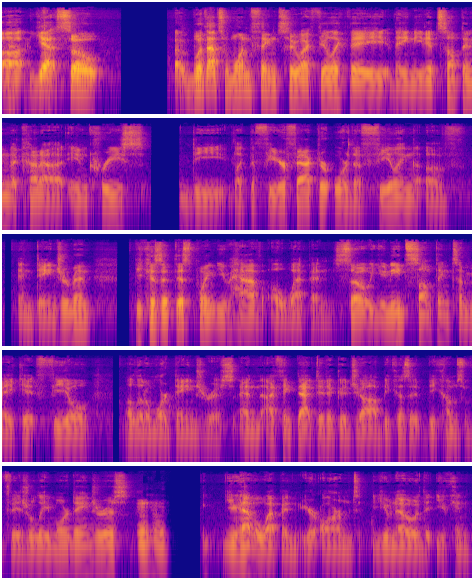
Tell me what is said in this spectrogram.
Uh, yeah, so, uh, but that's one thing too. I feel like they they needed something to kind of increase the like the fear factor or the feeling of endangerment because at this point you have a weapon, so you need something to make it feel a little more dangerous. And I think that did a good job because it becomes visually more dangerous. Mhm. You have a weapon, you're armed, you know that you can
